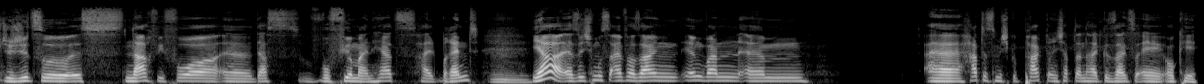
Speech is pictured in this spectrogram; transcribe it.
Jiu-Jitsu ist nach wie vor äh, das, wofür mein Herz halt brennt. Mhm. Ja, also ich muss einfach sagen, irgendwann ähm, äh, hat es mich gepackt und ich habe dann halt gesagt so, ey, okay,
